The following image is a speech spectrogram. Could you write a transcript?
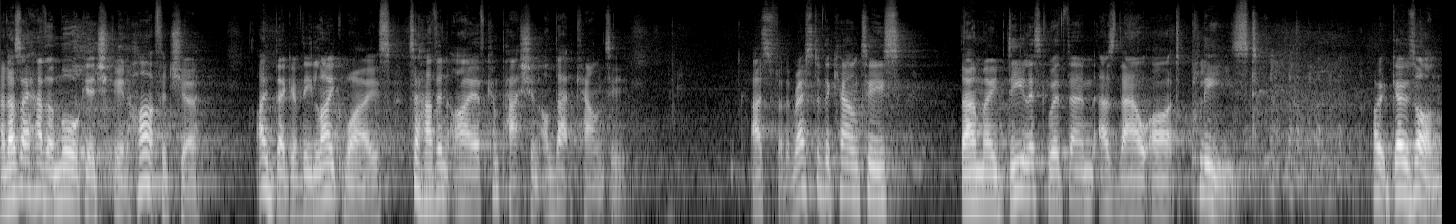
and as I have a mortgage in Hertfordshire, I beg of thee likewise to have an eye of compassion on that county. As for the rest of the counties, thou may dealest with them as thou art pleased. oh, it goes on.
